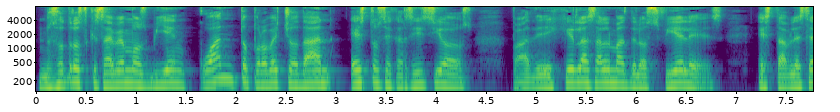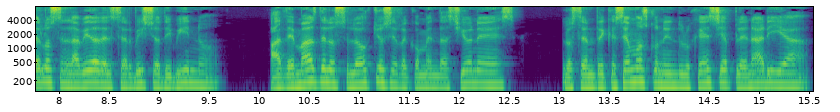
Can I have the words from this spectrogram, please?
nosotros que sabemos bien cuánto provecho dan estos ejercicios para dirigir las almas de los fieles, establecerlos en la vida del servicio divino, además de los elogios y recomendaciones, los enriquecemos con indulgencia plenaria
